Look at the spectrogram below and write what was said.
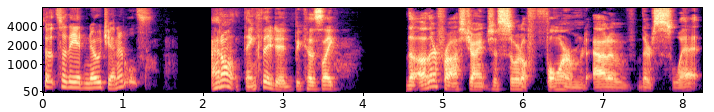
so, so they had no genitals. I don't think they did because like the other frost giants just sort of formed out of their sweat.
